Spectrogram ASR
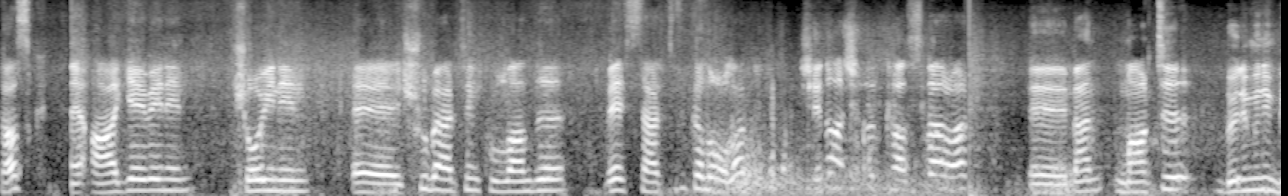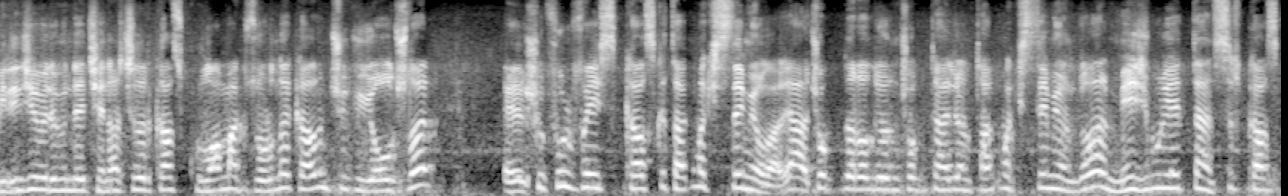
kask. E, AGV'nin, Shoei'nin, e, Schubert'in kullandığı ve sertifikalı olan çene açılır kasklar var. E, ben Martı bölümünün birinci bölümünde çene açılır kask kullanmak zorunda kaldım çünkü yolcular e, şu full face kaskı takmak istemiyorlar. Ya çok daralıyorum, çok terliyorum, takmak istemiyorum diyorlar. Mecburiyetten sırf kask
